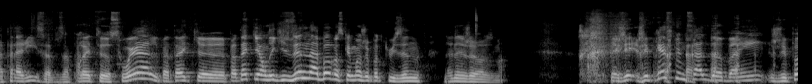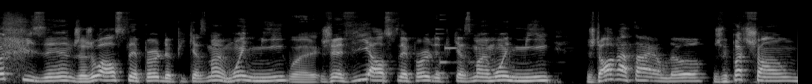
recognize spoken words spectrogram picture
À? Paris, ça, ça pourrait être swell. Peut-être que- peut-être qu'ils ont des cuisines là-bas parce que moi, j'ai pas de cuisine, dangereusement. J'ai j'ai presque une salle de bain, j'ai pas de cuisine, je joue à House Flipper depuis quasiment un mois et demi. Ouais. Je vis à House Flipper depuis quasiment un mois et demi. Je dors à terre là, j'ai pas de chambre.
